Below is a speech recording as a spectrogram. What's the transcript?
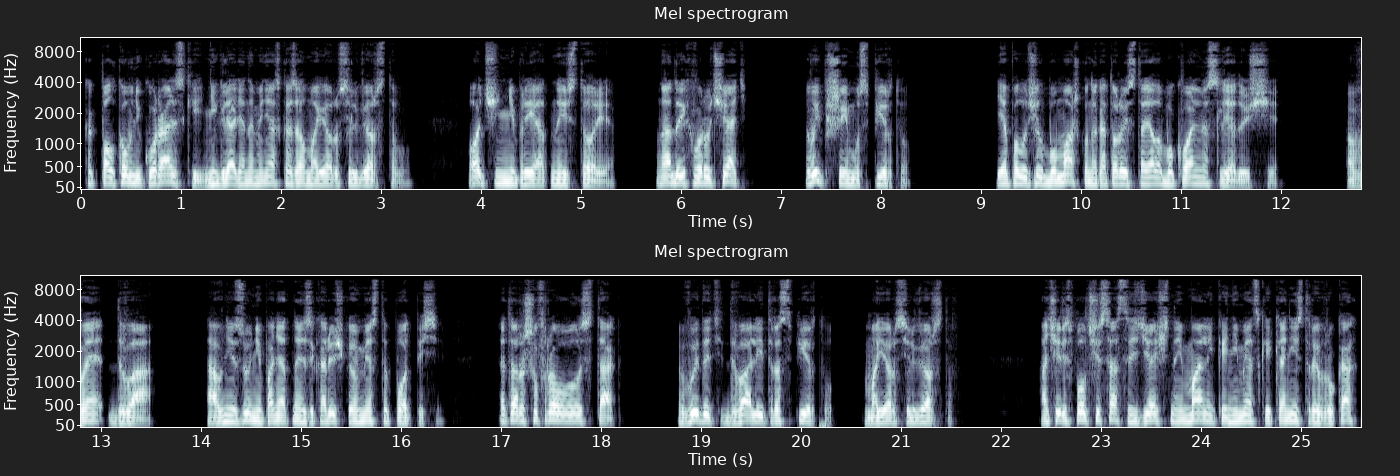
как полковник Уральский, не глядя на меня, сказал майору Сильверстову. «Очень неприятная история. Надо их выручать. Выпиши ему спирту». Я получил бумажку, на которой стояло буквально следующее. В-2. А внизу непонятная закорючка вместо подписи. Это расшифровывалось так выдать два литра спирту, майор Сильверстов. А через полчаса с изящной маленькой немецкой канистрой в руках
